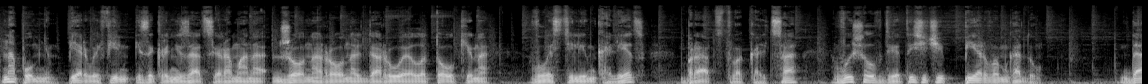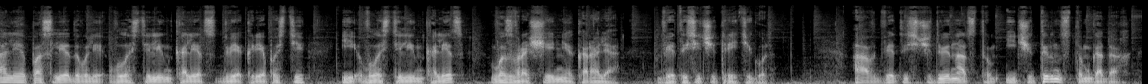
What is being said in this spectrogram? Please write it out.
Напомним, первый фильм из экранизации романа Джона Рональда Руэлла Толкина «Властелин колец. Братство кольца» вышел в 2001 году. Далее последовали «Властелин колец. Две крепости» и «Властелин колец. Возвращение короля» 2003 год. А в 2012 и 2014 годах –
